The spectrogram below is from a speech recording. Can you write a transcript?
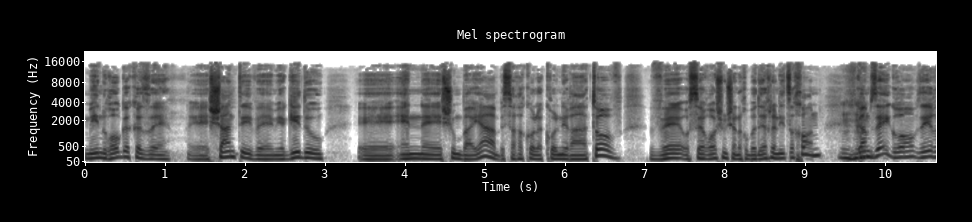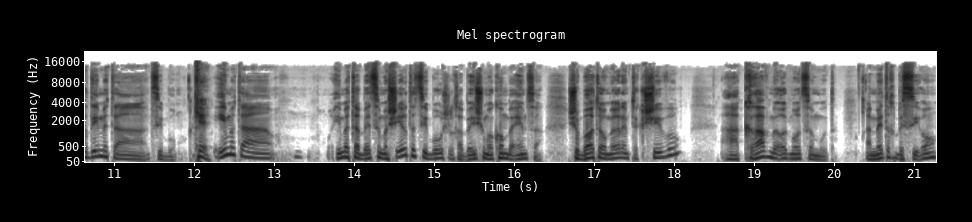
מין רוגע כזה, שנטי, והם יגידו, אין אה, שום בעיה, בסך הכל הכל נראה טוב, ועושה רושם שאנחנו בדרך לניצחון, גם זה יגרום, זה ירדים את הציבור. כן. אם אתה, אם אתה בעצם משאיר את הציבור שלך באיזשהו מקום באמצע, שבו אתה אומר להם, תקשיבו, הקרב מאוד מאוד צמוד. המתח בשיאו,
